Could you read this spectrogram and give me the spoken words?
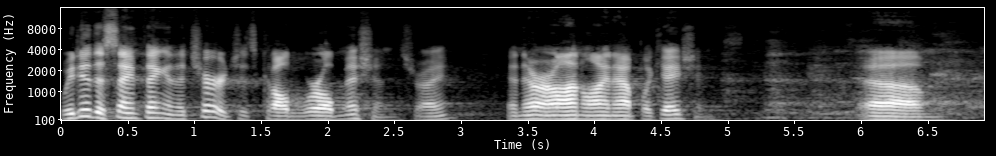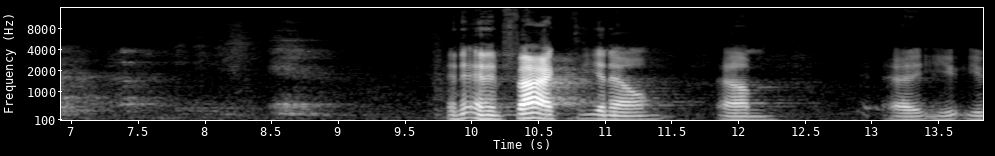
We do the same thing in the church. It's called World Missions, right? And there are online applications. Um, And, and in fact, you know, um, uh, you, you,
